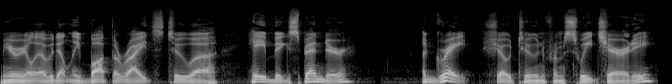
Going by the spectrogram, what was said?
Muriel evidently bought the rights to uh, Hey Big Spender, a great show tune from Sweet Charity.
